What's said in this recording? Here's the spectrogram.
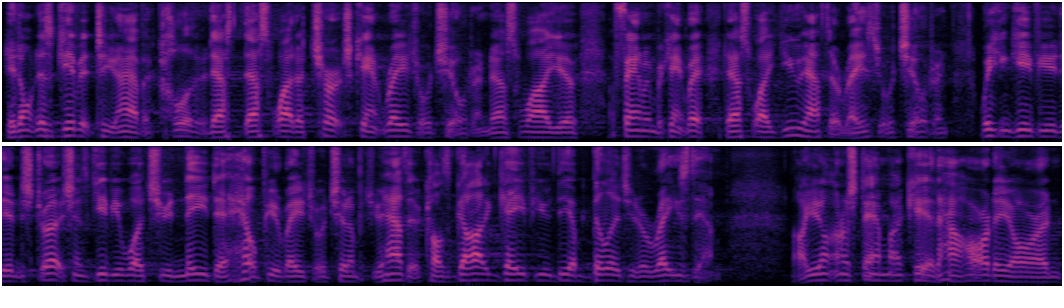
He don't just give it to you and have a clue. That's, that's why the church can't raise your children. That's why your family member can't raise. That's why you have to raise your children. We can give you the instructions, give you what you need to help you raise your children, but you have to because God gave you the ability to raise them. Oh, you don't understand my kid, how hard they are and,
